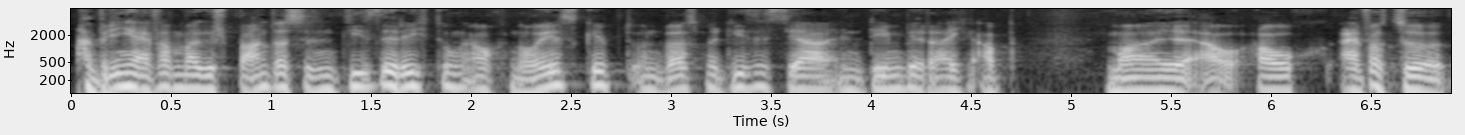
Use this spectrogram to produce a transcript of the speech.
da bin ich einfach mal gespannt, was es in diese Richtung auch Neues gibt und was man dieses Jahr in dem Bereich ab mal auch, einfach zur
